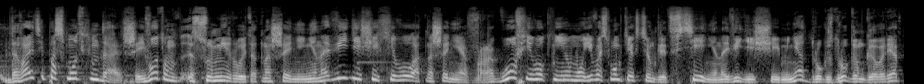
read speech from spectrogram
Давайте посмотрим дальше. И вот он суммирует отношения ненавидящих его, отношения врагов его к нему. И в восьмом тексте он говорит, все ненавидящие меня друг с другом говорят,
